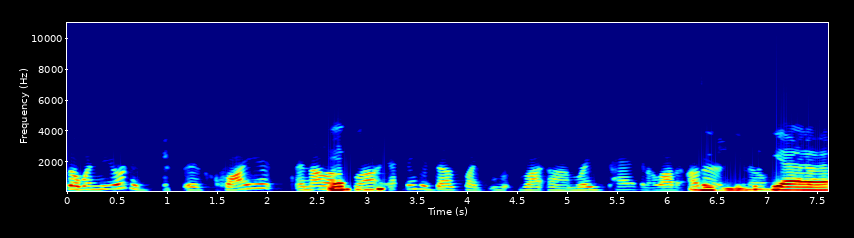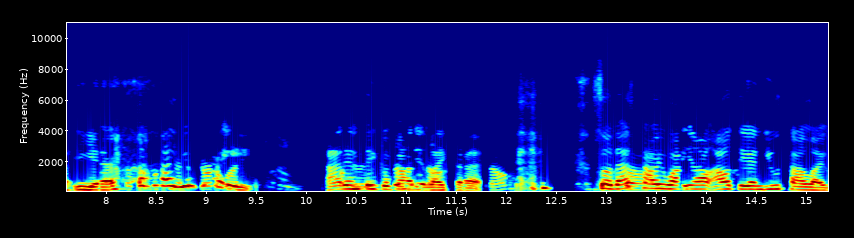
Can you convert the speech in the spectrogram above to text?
so when New York is is quiet and not a lot mm-hmm. of I think it does like r- um, raise panic and a lot of other, you know. Yeah, yeah. You're right. Like, I didn't think about it like that. You know? So that's probably why y'all out there in Utah, like,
